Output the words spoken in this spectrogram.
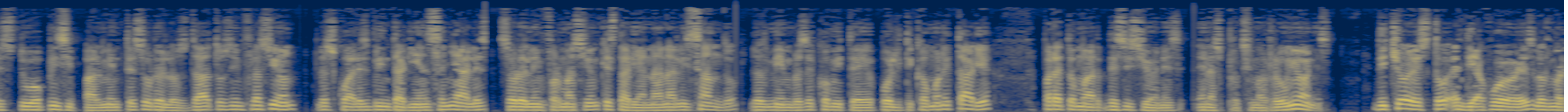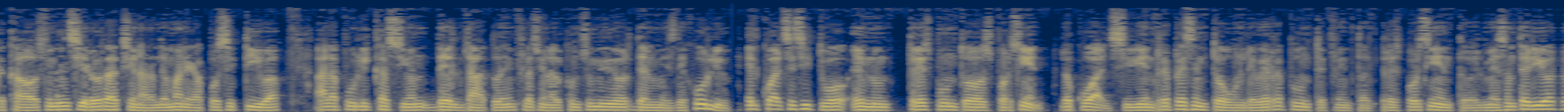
estuvo principalmente sobre los datos de inflación, los cuales brindarían señales sobre la información que estarían analizando los miembros del Comité de Política Monetaria para tomar decisiones en las próximas reuniones. Dicho esto, el día jueves los mercados financieros reaccionaron de manera positiva a la publicación del dato de inflación al consumidor del mes de julio, el cual se situó en un 3.2%, lo cual, si bien representó un leve repunte frente al 3% del mes anterior,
